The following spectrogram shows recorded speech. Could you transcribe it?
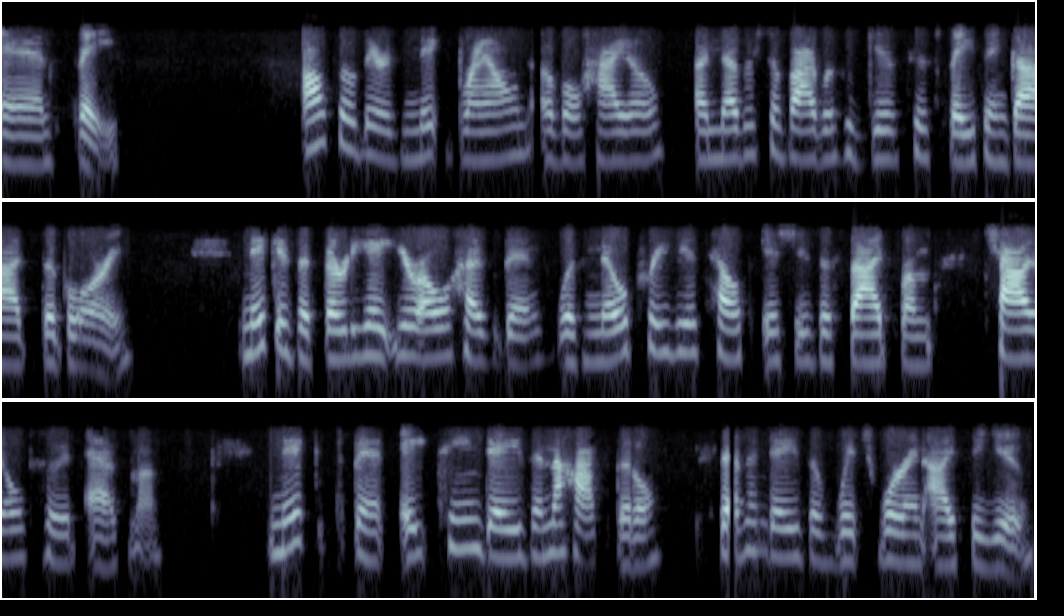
and faith. Also, there's Nick Brown of Ohio, another survivor who gives his faith in God the glory. Nick is a 38 year old husband with no previous health issues aside from childhood asthma. Nick spent 18 days in the hospital seven days of which were in ICU.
